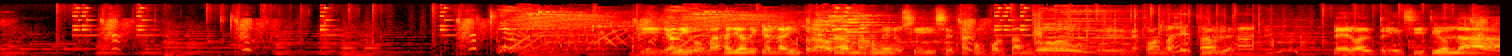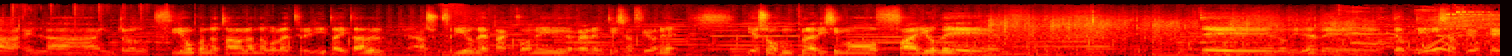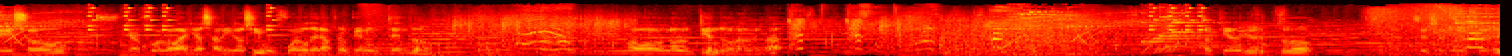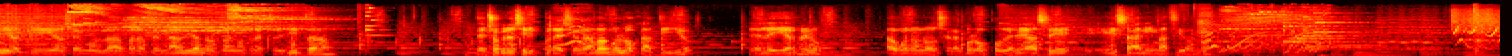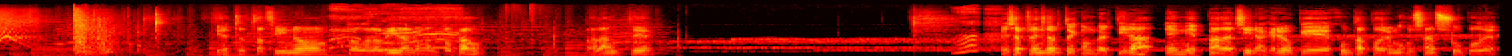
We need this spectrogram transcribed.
Y ya digo, más allá de que en la intro ahora más o menos sí se está comportando eh, de forma estable, pero al principio en la, introducción, cuando estaba hablando con la estrellita y tal, ha sufrido de rascones y ralentizaciones y eso es un clarísimo fallo de, de lo diré, de, optimización, que eso, que el juego haya salido así, un juego de la propia Nintendo, no, no lo entiendo, la verdad. Está aquí abierto. Este se pone feliz. Aquí hacemos la parafernalia. Nos dan otra estrellita. De hecho, creo que si presionábamos los gatillos, L y R, ¿no? Ah, bueno, no, será con los poderes. Hace esa animación. Y esto está fino. Toda la vida, no me han tocado. Adelante. Ese esplendor te convertirá en espada china. Creo que juntas podremos usar su poder.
